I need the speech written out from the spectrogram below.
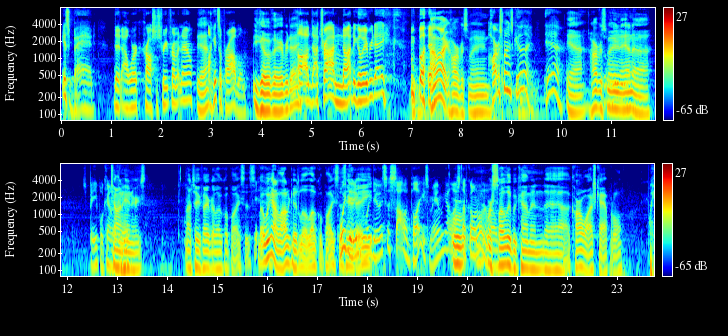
It's bad that I work across the street from it now. Yeah. like it's a problem. You go over there every day. Uh, I try not to go every day, but I like Harvest Moon. Harvest Moon's good. Yeah, Yeah, Harvest Moon and uh, There's people coming. John in. Henry's. My two favorite local places. But we got a lot of good little local places We here do, to eat. we do. It's a solid place, man. We got a lot of stuff going on. We're slowly becoming the uh, car wash capital We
